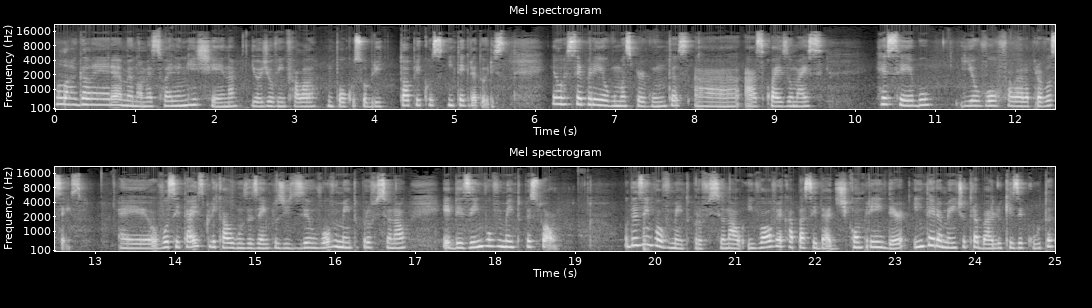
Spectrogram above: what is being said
Olá, galera! Meu nome é Suelen Richena e hoje eu vim falar um pouco sobre tópicos integradores. Eu separei algumas perguntas, as quais eu mais recebo e eu vou falar ela para vocês. É, eu vou citar e explicar alguns exemplos de desenvolvimento profissional e desenvolvimento pessoal. O desenvolvimento profissional envolve a capacidade de compreender inteiramente o trabalho que executa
